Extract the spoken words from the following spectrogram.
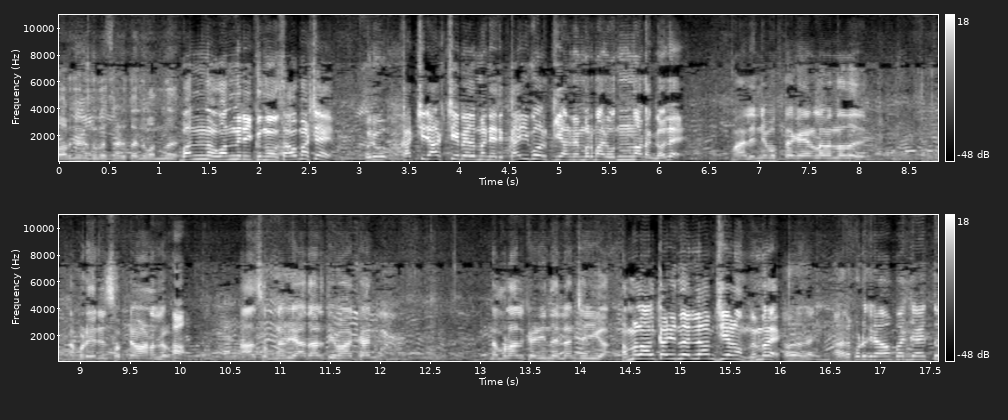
പറഞ്ഞൊരു നിർദ്ദേശം എടുത്താൽ വന്ന് വന്ന് വന്നിരിക്കുന്നു. സൗമക്ഷേ ഒരു കക്ഷി രാഷ്ട്രീയ ഭേദമന്യേ കൈകോർക്കുകയാണ് മെമ്പർമാർ ഒന്നടങ്കം അല്ലേ? മാലിന്യമുക്ത കേരളം എന്നത് നമ്മുടെ ഒരു സ്വപ്നമാണല്ലോ. ആ. സ്വപ്നം യാഥാർത്ഥ്യമാക്കാൻ നമ്മളാൽ കഴിയുന്നതെല്ലാം ചെയ്യുക. നമ്മളാൽ കഴിയുന്നതെല്ലാം ചെയ്യണം മെമ്പറെ. അതെ ആലക്കോട് ഗ്രാമപഞ്ചായത്ത്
